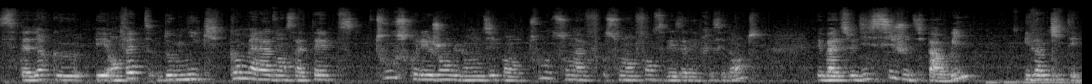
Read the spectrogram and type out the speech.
C'est-à-dire que, et en fait, Dominique, comme elle a dans sa tête tout ce que les gens lui ont dit pendant toute son, enfance et les années précédentes, et eh ben elle se dit si je dis pas oui, il va me quitter.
